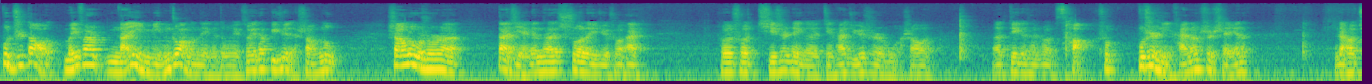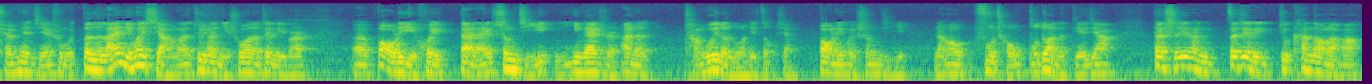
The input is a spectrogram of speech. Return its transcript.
不知道没法难以名状的那个东西，所以他必须得上路。上路的时候呢，大姐跟他说了一句说，哎，说说其实那个警察局是我烧的。呃，迪克森说：“操，说不是你还能是谁呢？”然后全篇结束。本来你会想呢，就像你说的，这里边，呃，暴力会带来升级，应该是按照常规的逻辑走向，暴力会升级，然后复仇不断的叠加。但实际上你在这里就看到了啊，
